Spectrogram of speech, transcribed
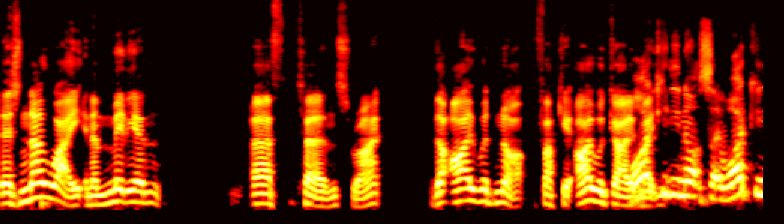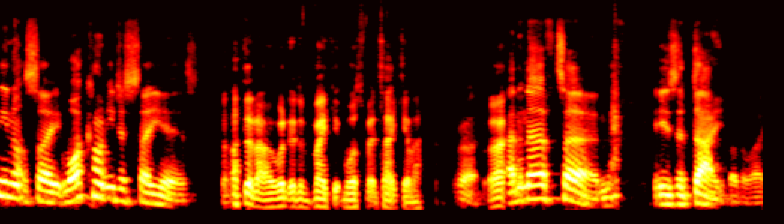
There's no way in a million earth turns, right, that I would not, fuck it, I would go, why mate, can you not say? Why can you not say? Why can't you just say yes? I don't know, I wanted to make it more spectacular. Right. Right. And an earth turn is a day, by the way.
